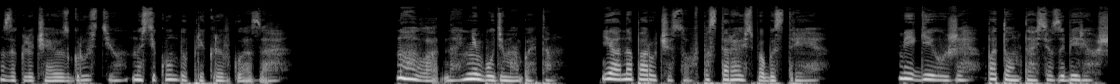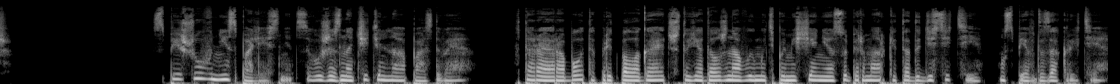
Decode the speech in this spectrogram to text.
Заключаю с грустью, на секунду прикрыв глаза. Ну ладно, не будем об этом. Я на пару часов постараюсь побыстрее. Беги уже, потом Тасю заберешь. Спешу вниз по лестнице, уже значительно опаздывая. Вторая работа предполагает, что я должна вымыть помещение супермаркета до десяти, успев до закрытия.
